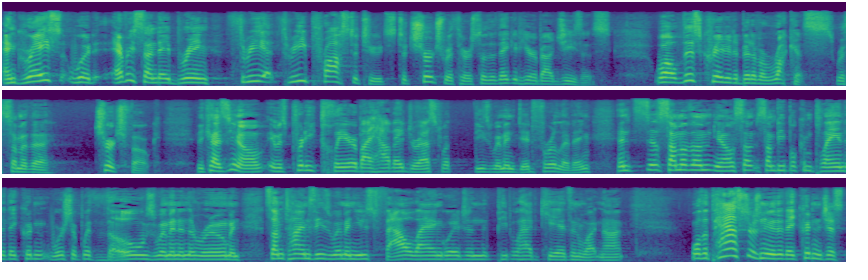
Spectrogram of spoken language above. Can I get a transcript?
And Grace would every Sunday bring three, three prostitutes to church with her so that they could hear about Jesus. Well, this created a bit of a ruckus with some of the church folk because, you know, it was pretty clear by how they dressed what these women did for a living. And still some of them, you know, some, some people complained that they couldn't worship with those women in the room. And sometimes these women used foul language and people had kids and whatnot. Well, the pastors knew that they couldn't just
